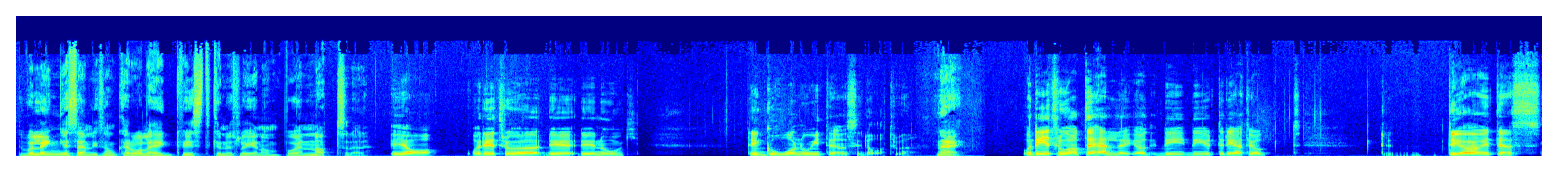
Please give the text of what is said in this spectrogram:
Det var länge sedan liksom Carola Häggkvist kunde slå igenom på en natt sådär. Ja, och det tror jag, det, det är nog... Det går nog inte ens idag tror jag. Nej, Och det tror jag inte heller. Jag, det, det är ju inte det att jag... Det har jag inte ens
